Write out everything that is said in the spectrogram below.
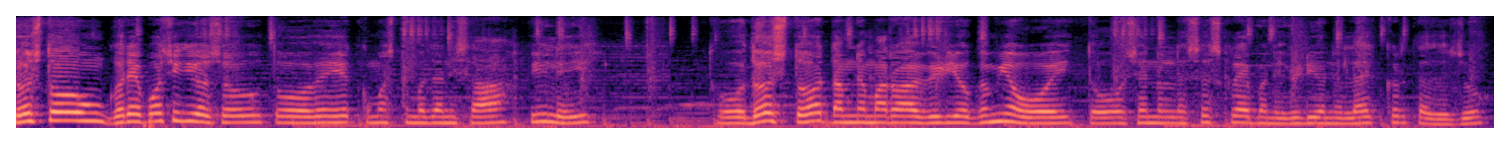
દોસ્તો, હું ઘરે પહોંચી ગયો છું, તો હવે એક મસ્ત મજાની ચા પી લઈ. તો દોસ્તો, તમને મારો આ વીડિયો ગમ્યો હોય, તો ચેનલને સબસ્ક્રાઈબ અને વિડીયોને લાઈક કરતા જજો.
